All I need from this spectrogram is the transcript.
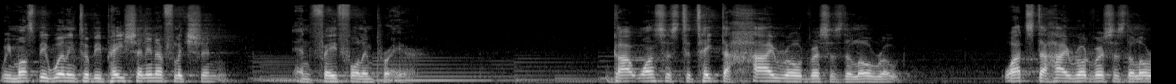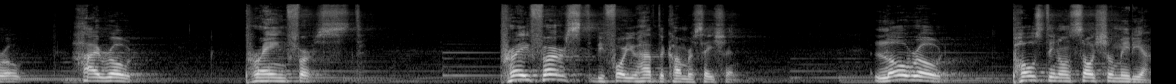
We must be willing to be patient in affliction and faithful in prayer. God wants us to take the high road versus the low road. What's the high road versus the low road? High road, praying first. Pray first before you have the conversation. Low road, posting on social media.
